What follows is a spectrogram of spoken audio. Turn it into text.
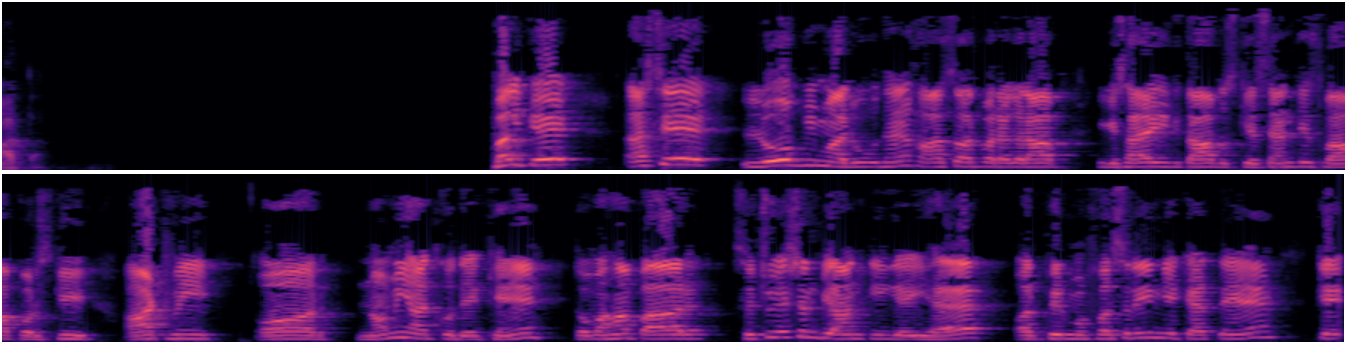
आता। बल्कि ऐसे लोग भी मौजूद हैं, खासतौर पर अगर आप ईसाई की किताब, उसके सैंतीस बाप और उसकी आठवीं और नौवीं याद को देखें तो वहाँ पर सिचुएशन बयान की गई है और फिर मुफसरीन ये कहते हैं कि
